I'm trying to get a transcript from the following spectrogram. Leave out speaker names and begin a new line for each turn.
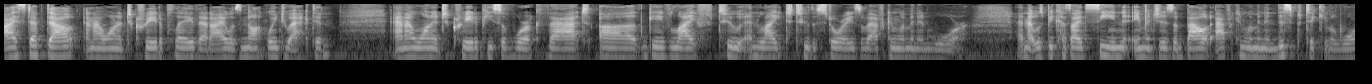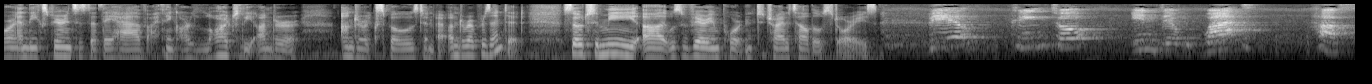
I stepped out and I wanted to create a play that I was not going to act in. And I wanted to create a piece of work that uh, gave life to and light to the stories of African women in war. And that was because I'd seen images about African women in this particular war, and the experiences that they have, I think, are largely under underexposed and underrepresented. So to me, uh, it was very important to try to tell those stories.
Bill Clinton in the House.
